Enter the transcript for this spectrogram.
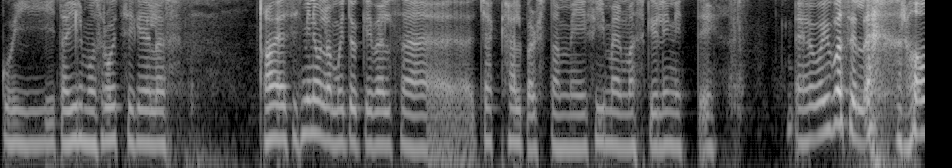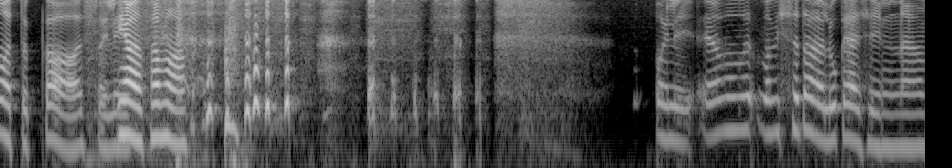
kui ta ilmus rootsi keeles ah,. ja siis minul on muidugi veel see Jack Halberstami Female Masculinity. Või juba selle raamatu kaas oli. jaa, sama. oli, ja ma, ma vist seda lugesin äh,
